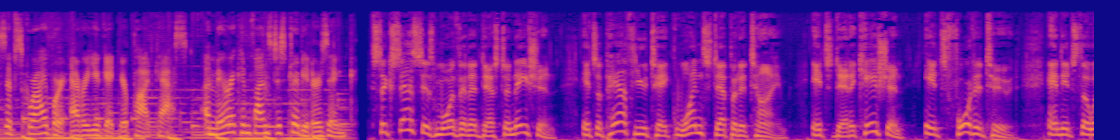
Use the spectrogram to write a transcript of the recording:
Subscribe wherever you get your podcasts. American Funds Distributors, Inc. Success is more than a destination, it's a path you take one step at a time. It's dedication, it's fortitude, and it's the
